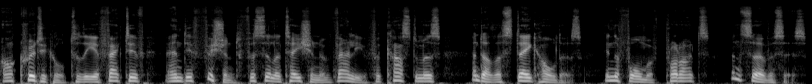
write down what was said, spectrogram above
are critical to the effective and efficient facilitation of value for customers and other stakeholders in the form of products and services.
